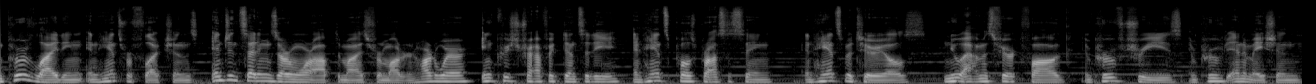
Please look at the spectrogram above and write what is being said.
Improved lighting, enhanced reflections, engine settings are more optimized for modern hardware, increased traffic density, enhanced post-processing, enhanced materials, new atmospheric fog, improved trees, improved animation,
